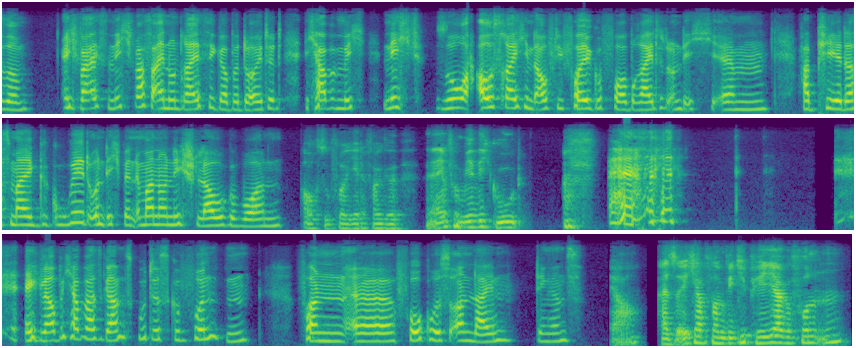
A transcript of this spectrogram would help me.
Also, ich weiß nicht, was 31er bedeutet. Ich habe mich nicht so ausreichend auf die Folge vorbereitet und ich ähm, habe hier das mal gegoogelt und ich bin immer noch nicht schlau geworden. Auch super, jede Folge. Informiert nicht gut. Ich glaube, ich habe was ganz Gutes gefunden von äh, Focus Online Dingens. Ja. Also ich habe von Wikipedia gefunden,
